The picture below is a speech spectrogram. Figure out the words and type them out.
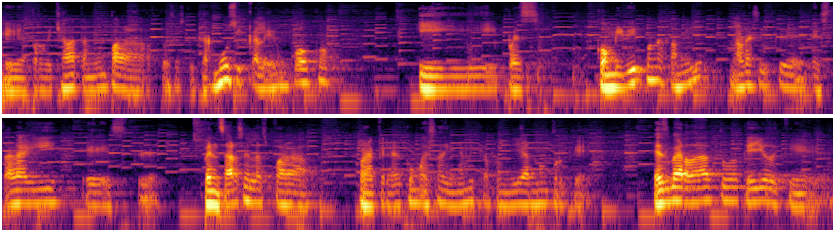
eh, aprovechaba también para pues escuchar música, leer un poco y pues convivir con la familia. Ahora sí que estar ahí, este, pensárselas para, para crear como esa dinámica familiar, ¿no? Porque es verdad todo aquello de que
